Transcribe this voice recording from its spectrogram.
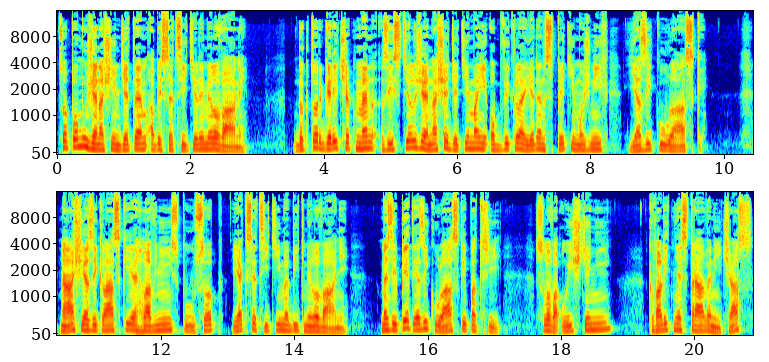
Co pomůže našim dětem, aby se cítili milovány? Doktor Gary Chapman zjistil, že naše děti mají obvykle jeden z pěti možných jazyků lásky. Náš jazyk lásky je hlavní způsob, jak se cítíme být milováni. Mezi pět jazyků lásky patří slova ujištění, kvalitně strávený čas,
